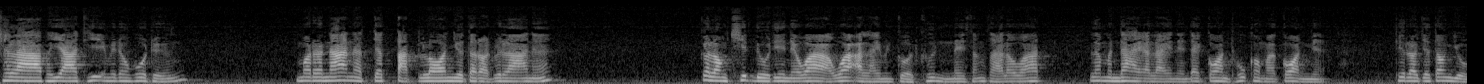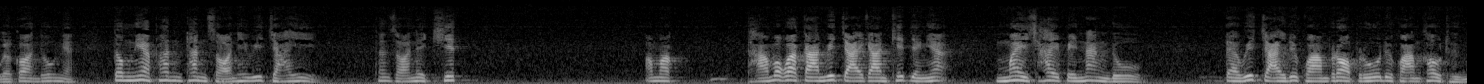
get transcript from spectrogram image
ชลาพยาธิไม่ต้องพูดถึง มรณะน่ะจะตัดรอนอยู่ตลอดเวลาเนะก็ลองคิดดูที่เนี่ยว่าว่าอะไรมันเกิดขึ้นในสังสารวัฏแล้วมันได้อะไรเนี่ย ได้ก้อนทุกข์เข้ามาก้อนเนี่ย ที่เราจะต้องอยู่กับก้อนทุกข์เนี่ย ตรงเนี้ยท่านท่านสอนให้วิจัย ท่านสอนให้คิด เอามาถามบอกว่าการวิจัยการคิดอย่างเนี้ย ไม่ใช่ไปนั่งดู แต่วิจัยด้วยความรอบรู้ด้วยความเข้าถึง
